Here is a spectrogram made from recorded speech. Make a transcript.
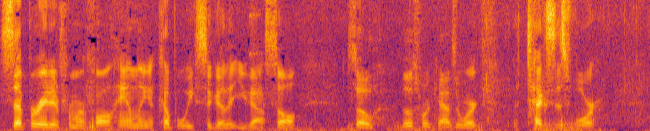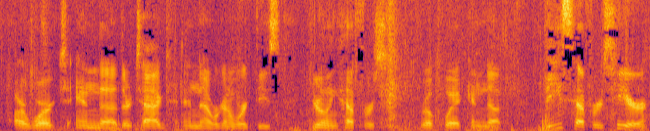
separated from our fall handling a couple weeks ago that you guys saw. So those four calves are worked. The Texas four are worked and uh, they're tagged and uh, we're gonna work these yearling heifers real quick and uh, These heifers here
